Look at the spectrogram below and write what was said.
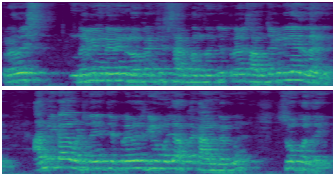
प्रवेश नवीन नवीन लोकांचे सरपंचांचे प्रवेश आमच्याकडे यायला लागले. आम्ही काय म्हटलं ते प्रवेश घेऊ म्हणजे आपलं काम करणं सोपं जाईल.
